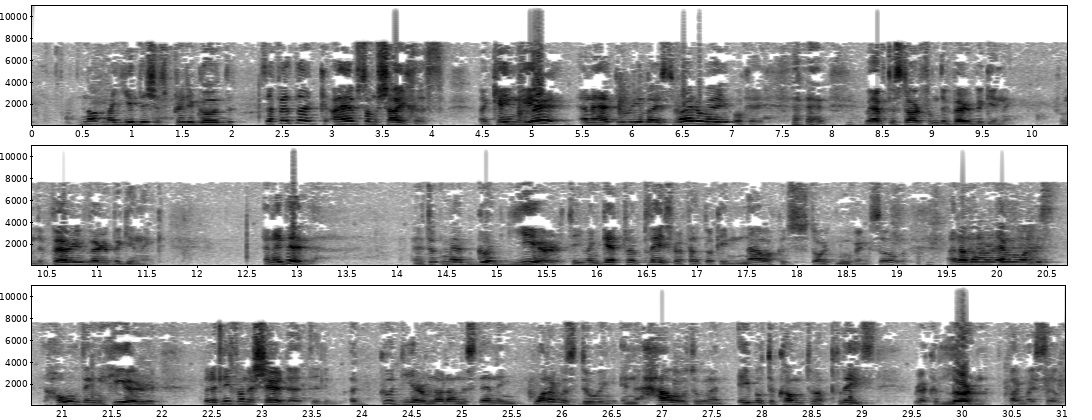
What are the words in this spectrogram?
not my Yiddish is pretty good. So I felt like I have some shaykhs. I came here and I had to realize right away, okay, we have to start from the very beginning. From the very, very beginning. And I did. And it took me a good year to even get to a place where I felt, okay, now I could start moving. So I don't know where everyone is holding here, but at least I want to share that. A good year of not understanding what I was doing and how I was able to come to a place where I could learn by myself.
